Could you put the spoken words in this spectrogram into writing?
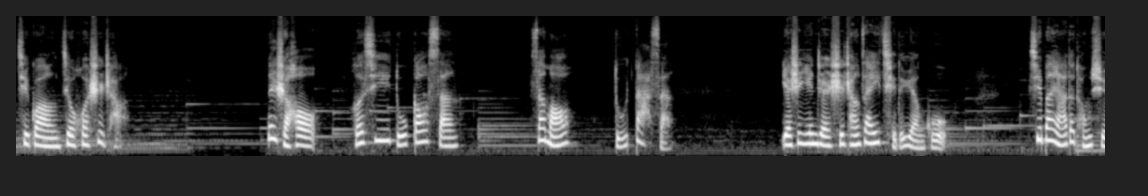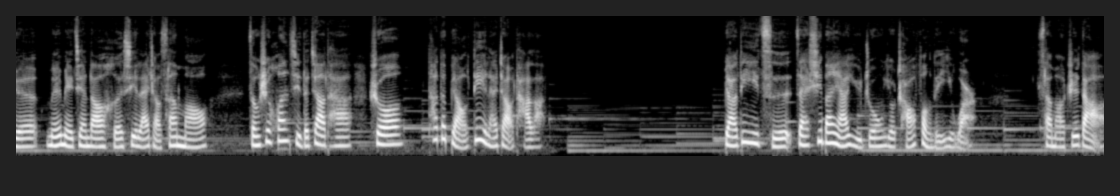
去逛旧货市场。那时候，荷西读高三，三毛读大三。也是因着时常在一起的缘故，西班牙的同学每每见到荷西来找三毛，总是欢喜的叫他说：“他的表弟来找他了。”“表弟”一词在西班牙语中有嘲讽的意味儿。三毛知道，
